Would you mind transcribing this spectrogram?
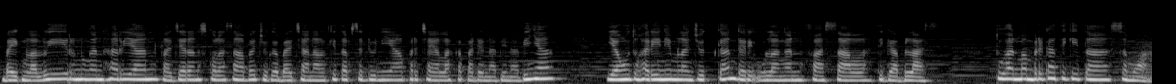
Baik melalui renungan harian, pelajaran sekolah sahabat juga bacaan Alkitab sedunia, percayalah kepada nabi-nabinya, yang untuk hari ini melanjutkan dari ulangan pasal 13. Tuhan memberkati kita semua.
